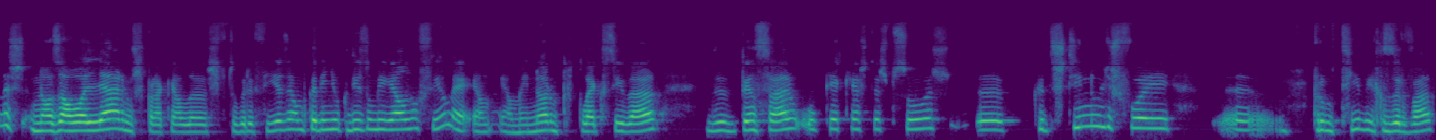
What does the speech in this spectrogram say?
Mas nós, ao olharmos para aquelas fotografias, é um bocadinho o que diz o Miguel no filme, é, é, é uma enorme perplexidade de pensar o que é que estas pessoas, uh, que destino lhes foi uh, prometido e reservado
